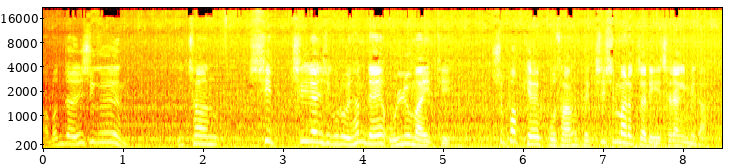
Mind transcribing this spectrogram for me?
어, 먼저 연식은 2017년식으로 현대 올류마이티 슈퍼캡 고상 170마력짜리 차량입니다.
